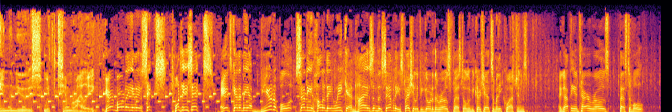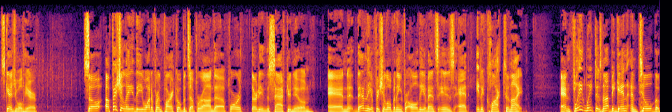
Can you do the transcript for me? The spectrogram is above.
In the news with Tim Riley. Good morning. It is 626. It's going to be a beautiful sunny holiday weekend. Highs in the 70s, especially if you go to the Rose Festival. And because you had so many questions, I got the entire Rose Festival schedule here. So officially, the Waterfront Park opens up around uh, 4.30 this afternoon. And then the official opening for all the events is at 8 o'clock tonight. And Fleet Week does not begin until the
